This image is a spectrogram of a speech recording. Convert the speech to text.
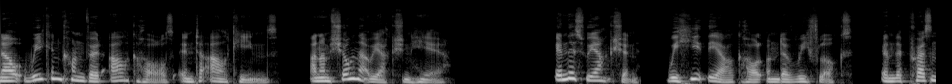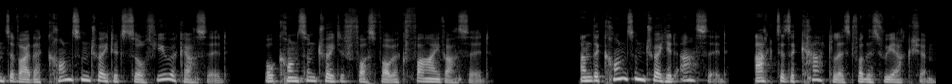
Now, we can convert alcohols into alkenes, and I'm showing that reaction here. In this reaction, we heat the alcohol under reflux in the presence of either concentrated sulfuric acid or concentrated phosphoric 5 acid. And the concentrated acid acts as a catalyst for this reaction.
